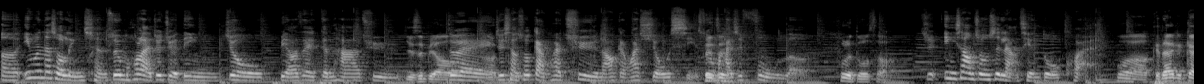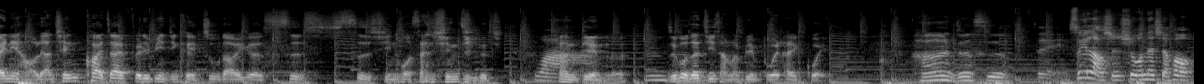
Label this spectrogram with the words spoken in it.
呃，因为那时候凌晨，所以我们后来就决定就不要再跟他去。也是不要。对，就想说赶快去，然后赶快休息，所以我们还是付了。付了多少？就印象中是两千多块。哇，给大家一个概念好，两千块在菲律宾已经可以住到一个四四星或三星级的饭店了。嗯，如果在机场那边不会太贵。啊，你真的是。对，所以老实说，那时候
